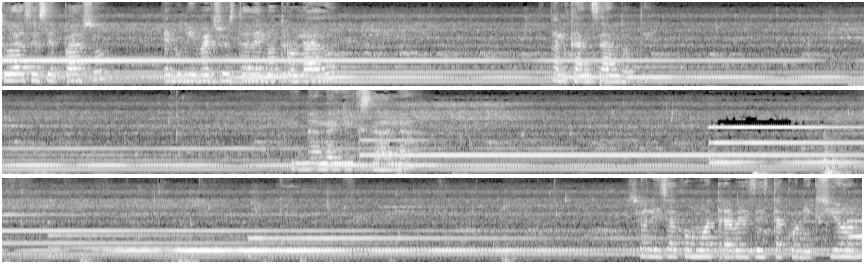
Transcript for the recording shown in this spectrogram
tú das ese paso, el universo está del otro lado, alcanzándote. Inhala y exhala. Visualiza cómo a través de esta conexión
